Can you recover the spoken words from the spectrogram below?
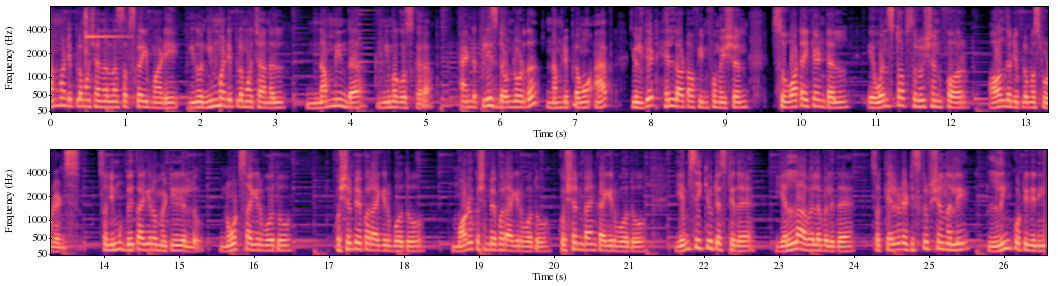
ನಮ್ಮ ಡಿಪ್ಲೊಮೊ ಚಾನಲ್ನ ಸಬ್ಸ್ಕ್ರೈಬ್ ಮಾಡಿ. ಇದು ನಿಮ್ಮ ಡಿಪ್ಲೊಮೊ ಚಾನಲ್ ನಮ್ಮಿಂದ ನಿಮಗೋಸ್ಕರ. ಆ್ಯಂಡ್ ಪ್ಲೀಸ್ ಡೌನ್ಲೋಡ್ ದ ನಮ್ಮ diploma app you will get ಹೆಲ್ lot of information so what I can tell a one stop solution for all the diploma students so ನಿಮಗೆ ಬೇಕಾಗಿರೋ ಮೆಟೀರಿಯಲ್ಲು ನೋಟ್ಸ್ ಆಗಿರ್ಬೋದು ಕ್ವಶನ್ ಪೇಪರ್ ಆಗಿರ್ಬೋದು ಮಾಡಲ್ ಕ್ವಶನ್ ಪೇಪರ್ ಆಗಿರ್ಬೋದು ಕ್ವಶನ್ ಬ್ಯಾಂಕ್ ಆಗಿರ್ಬೋದು ಎಂ ಸಿ ಕ್ಯೂ ಟೆಸ್ಟ್ ಇದೆ, ಎಲ್ಲ ಅವೈಲಬಲ್ ಇದೆ. ಸೊ ಕೆಳಗಡೆ ಡಿಸ್ಕ್ರಿಪ್ಷನ್ನಲ್ಲಿ ಲಿಂಕ್ ಕೊಟ್ಟಿದ್ದೀನಿ.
